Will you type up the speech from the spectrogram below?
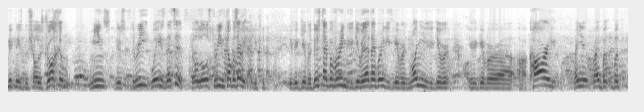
Miknis B'Shalosh Drochim means there's three ways. And that's it. Those, those three encompass everything. You could you could give her this type of ring. You could give her that type of ring. You could give her money. You could give her you could give her uh, a car. You, right? But but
